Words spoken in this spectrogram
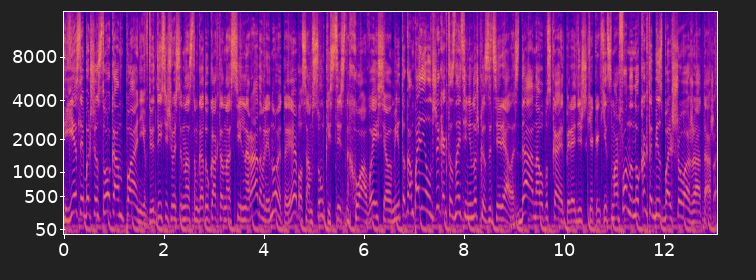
Если большинство компаний в 2018 году как-то нас сильно радовали, ну это Apple, Samsung, естественно, Huawei, Xiaomi, то компания LG как-то, знаете, немножко затерялась. Да, она выпускает периодически какие-то смартфоны, но как-то без большого ажиотажа.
